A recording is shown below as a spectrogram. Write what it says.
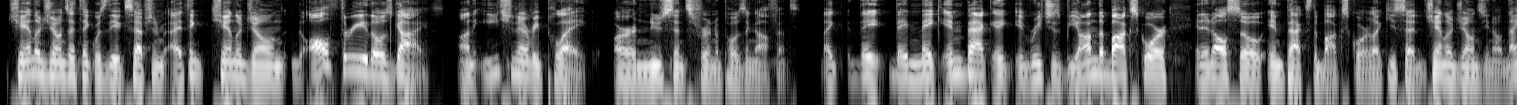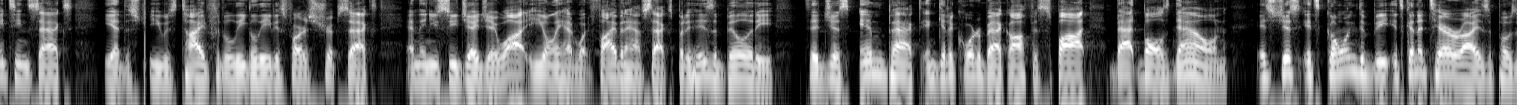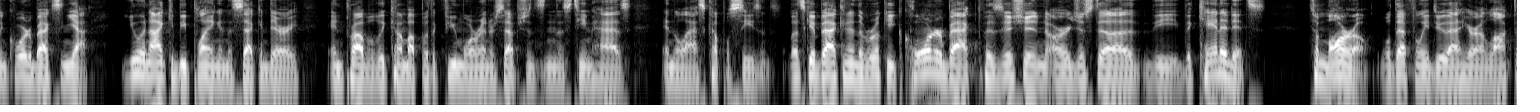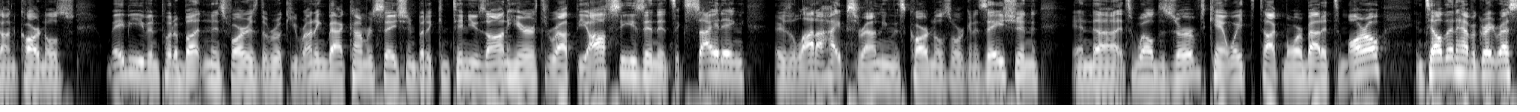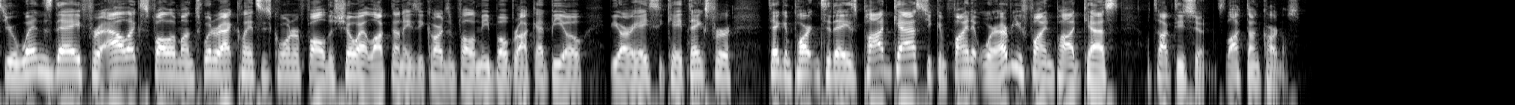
Chandler Jones, I think was the exception. I think Chandler Jones, all three of those guys on each and every play are a nuisance for an opposing offense. Like they they make impact. It, it, reaches beyond the box score, and it also impacts the box score. Like you said, Chandler Jones, you know, 19 sacks. He had this. he was tied for the league lead as far as strip sacks. And then you see J.J. Watt. He only had what five and a half sacks, but his ability to just impact and get a quarterback off his spot, bat balls down. It's just it's going to be it's going to terrorize opposing quarterbacks. And yeah, you and I could be playing in the secondary and probably come up with a few more interceptions than this team has in the last couple seasons. Let's get back into the rookie cornerback position or just uh, the the candidates tomorrow. We'll definitely do that here on Locked On Cardinals. Maybe even put a button as far as the rookie running back conversation, but it continues on here throughout the offseason. It's exciting. There's a lot of hype surrounding this Cardinals organization and uh, it's well deserved. Can't wait to talk more about it tomorrow. Until then, have a great rest of your Wednesday. For Alex, follow him on Twitter at Clancy's Corner. Follow the show at Locked On AZ Cards, and follow me, Bo Brack, at B O B R A C K. Thanks for taking part in today's podcast. You can find it wherever you find podcasts. We'll talk to you soon. It's Locked On Cardinals.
